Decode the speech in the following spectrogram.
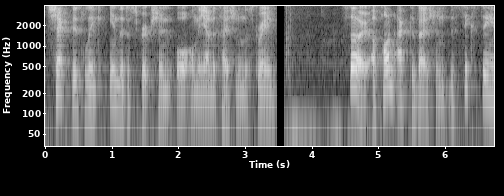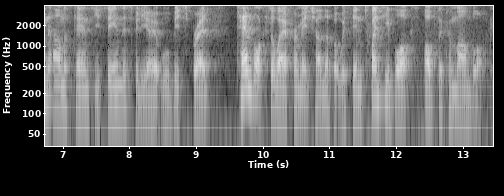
check this link in the description or on the annotation on the screen. So, upon activation, the 16 armor stands you see in this video will be spread 10 blocks away from each other but within 20 blocks of the command block,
